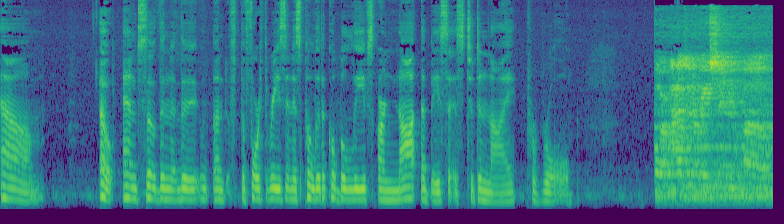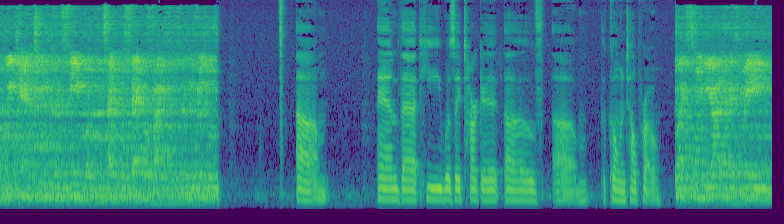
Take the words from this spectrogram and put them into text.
Um, oh, and so then the the, and the fourth reason is political beliefs are not a basis to deny parole. For our generation, uh, we can't truly conceive of the type of sacrifices individuals Um, and that he was a target of um, the COINTELPRO. like Sundiata has made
